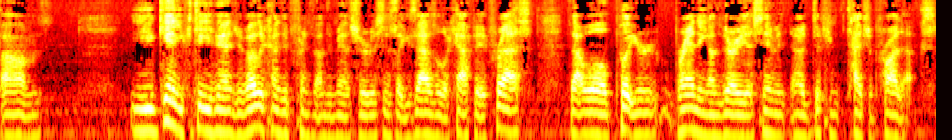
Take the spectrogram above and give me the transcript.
Um, you, again, you can take advantage of other kinds of print-on-demand services like Zazzle or Cafe Press that will put your branding on various uh, different types of products.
